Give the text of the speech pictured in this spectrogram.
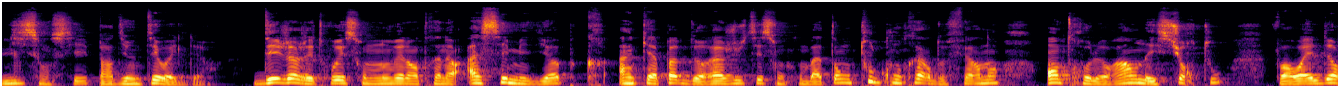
licencié par Deontay Wilder. Déjà, j'ai trouvé son nouvel entraîneur assez médiocre, incapable de réajuster son combattant, tout le contraire de Fernand entre le round et surtout, voir Wilder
